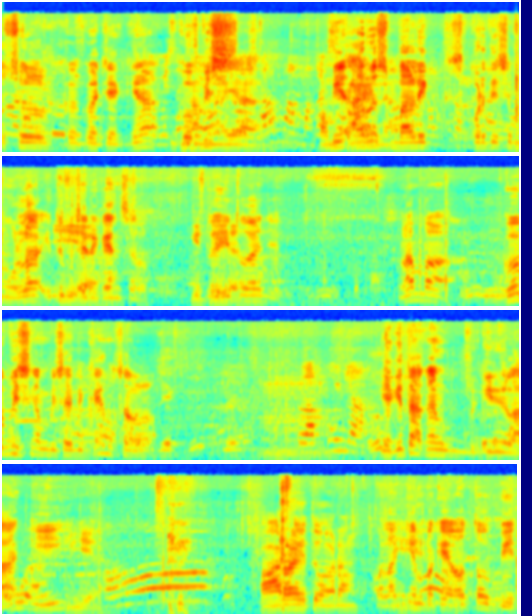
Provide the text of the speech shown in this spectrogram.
usul ke Gojeknya, gue bisa ya. biar balik seperti semula itu bisa Iya. di cancel. Gitu ya. itu aja. Selama gue bisa nggak bisa di cancel, Pelakunya. ya kita akan begini lagi. iya Oh. Parah itu orang. Apalagi yang pakai autobit.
